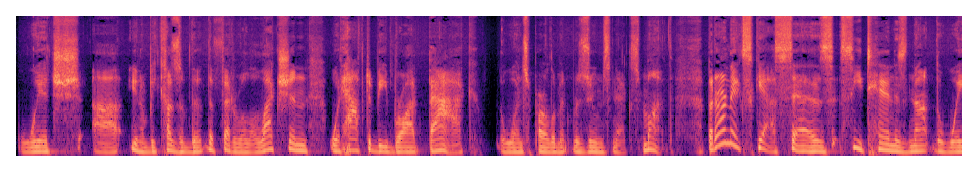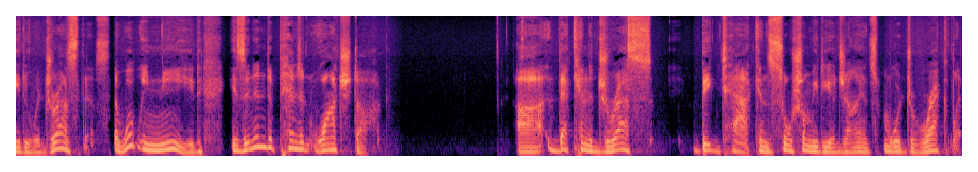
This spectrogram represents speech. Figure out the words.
which, uh, you know, because of the, the federal election, would have to be brought back once Parliament resumes next month. But our next guest says C10 is not the way to address this. That what we need is an independent watchdog uh, that can address big tech and social media giants more directly.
